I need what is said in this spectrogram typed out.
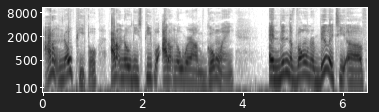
I don't know people, I don't know these people, I don't know where I'm going. And then the vulnerability of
